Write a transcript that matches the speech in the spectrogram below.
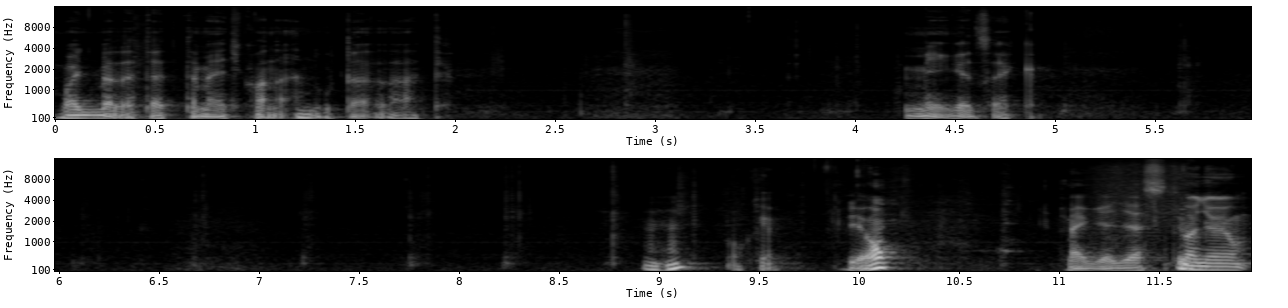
Vagy beletettem egy kanál nutellát. Még ezek. Uh-huh. Oké. Okay. Jó? Megjegyeztük. Nagyon jó.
